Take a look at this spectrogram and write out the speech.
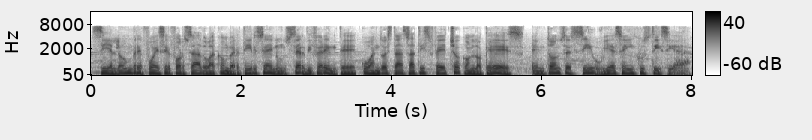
Si el hombre fuese forzado a convertirse en un ser diferente cuando está satisfecho con lo que es, entonces sí hubiese injusticia.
